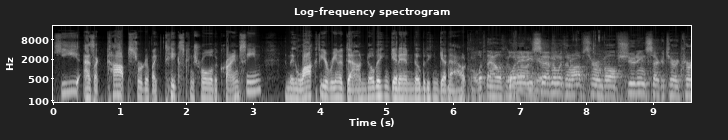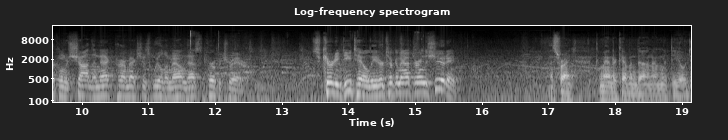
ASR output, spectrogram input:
he, as a cop, sort of like takes control of the crime scene, and they lock the arena down. Nobody can get in, nobody can get out. Well, what the hell is going on here? 187 with an officer involved shooting. Secretary Kirkland was shot in the neck. Paramedics just wheeled him out, and that's the perpetrator. Security detail leader took him out during the shooting. That's right. Commander Kevin Dunn. I'm with DOD.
